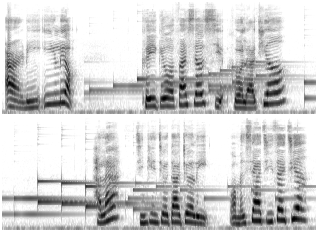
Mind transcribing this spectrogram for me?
二零一六”，可以给我发消息和我聊天哦。好啦，今天就到这里。我们下集再见。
